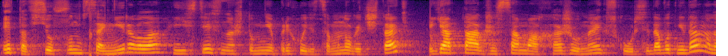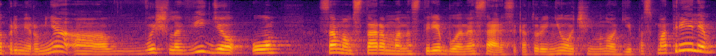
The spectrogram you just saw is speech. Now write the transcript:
это все функционировало, естественно, что мне приходится много читать. Я также сама хожу на экскурсии. Да, вот недавно, например, у меня а, вышло видео о самом старом монастыре Буэнос-Айреса, который не очень многие посмотрели.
